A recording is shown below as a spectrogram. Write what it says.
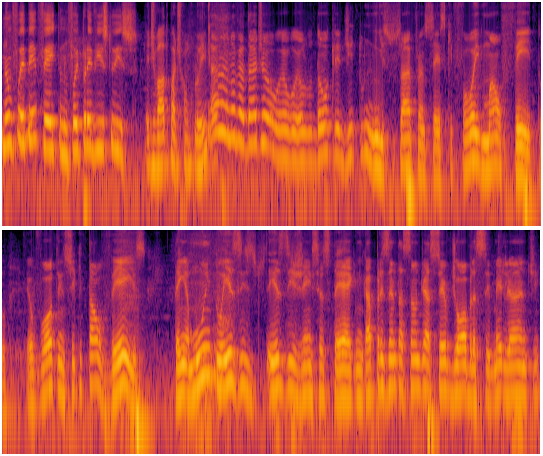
não foi bem feito, não foi previsto isso. Edivaldo, pode concluir? Ah, na verdade, eu, eu, eu não acredito nisso, sabe, francês? Que foi mal feito. Eu voto em si que talvez tenha muito exi- exigências técnicas, apresentação de acervo de obra semelhante,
